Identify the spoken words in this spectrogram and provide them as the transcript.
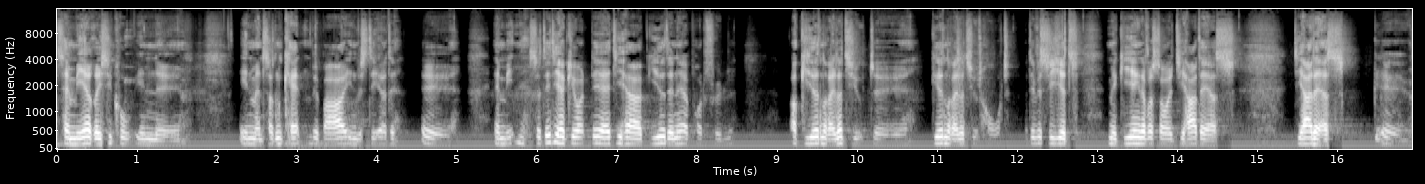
tage mere risiko, end, øh, end man sådan kan ved bare at investere det øh, almindeligt. Så det, de har gjort, det er, at de har givet den her portefølje, og givet den relativt, øh, givet den relativt hårdt. Det vil sige, at med gearing, der forstår at de har deres, de har deres øh,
